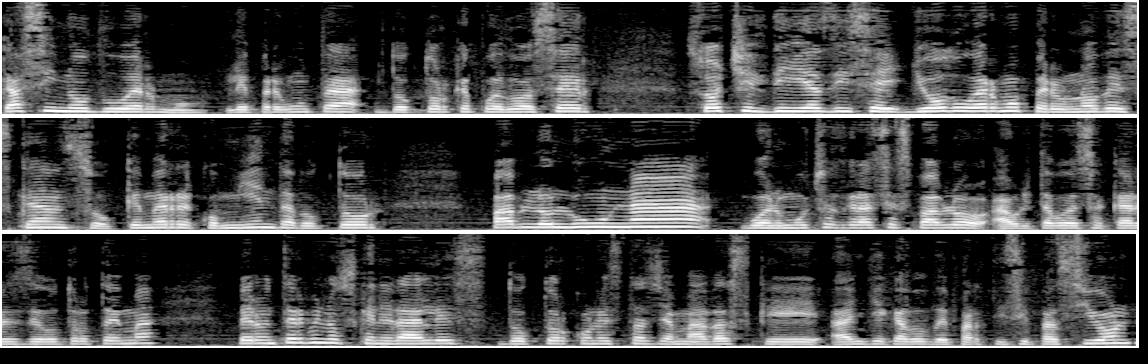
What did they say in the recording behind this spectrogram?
casi no duermo. Le pregunta, doctor, ¿qué puedo hacer? Xochil Díaz dice, yo duermo, pero no descanso. ¿Qué me recomienda, doctor? Pablo Luna, bueno, muchas gracias, Pablo. Ahorita voy a sacar desde otro tema, pero en términos generales, doctor, con estas llamadas que han llegado de participación,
